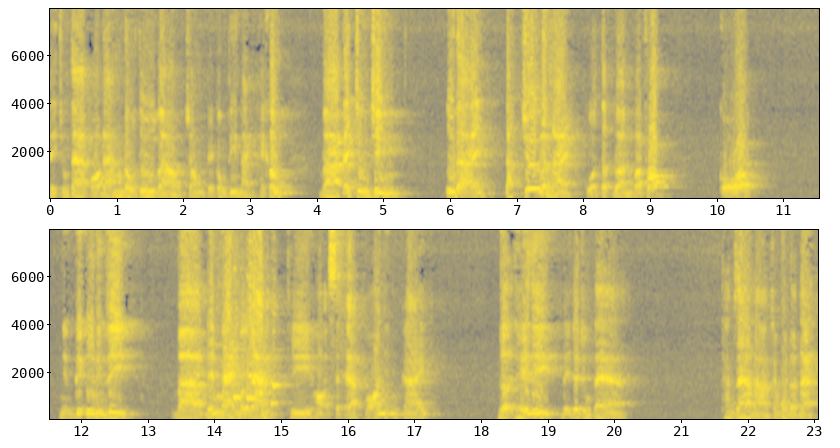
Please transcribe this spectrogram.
để chúng ta có đáng đầu tư vào trong cái công ty này hay không. Và cái chương trình ưu đãi đặt trước lần này của tập đoàn Watford có những cái ưu điểm gì? Và đến ngày mở bán thì họ sẽ có những cái lợi thế gì để cho chúng ta tham gia vào trong cái đợt này?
